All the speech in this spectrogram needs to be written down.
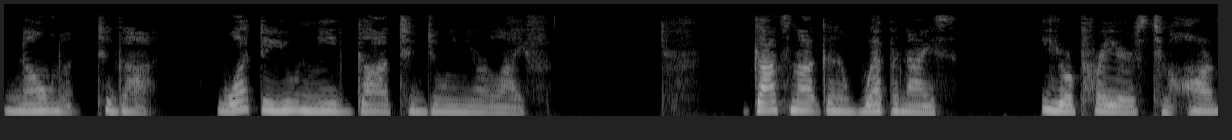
known to God. What do you need God to do in your life? God's not going to weaponize your prayers to harm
